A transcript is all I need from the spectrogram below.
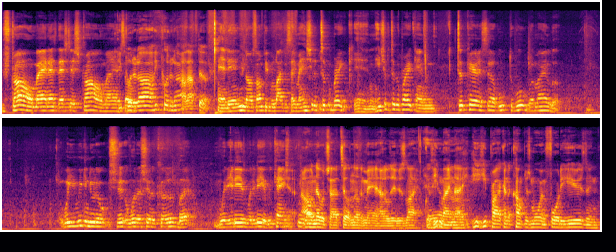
you strong, man. That's that's just strong, man. He So- put it all. He put it all out there. And then you know, some people like to say, man, he should have took a break, and he should have took a break and took care of himself. Whoop to whoop, but man, look, we we can do the should, woulda, shoulda, coulda, but what it is, what it is. We can't. Yeah, you I don't never try to tell another man how to live his life because he might no. not. He, he probably can accomplish more in forty years than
